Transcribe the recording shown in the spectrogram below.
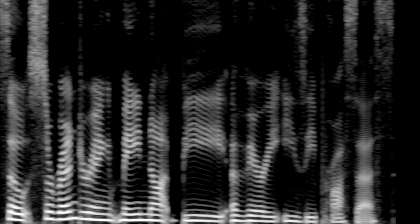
So, surrendering may not be a very easy process,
